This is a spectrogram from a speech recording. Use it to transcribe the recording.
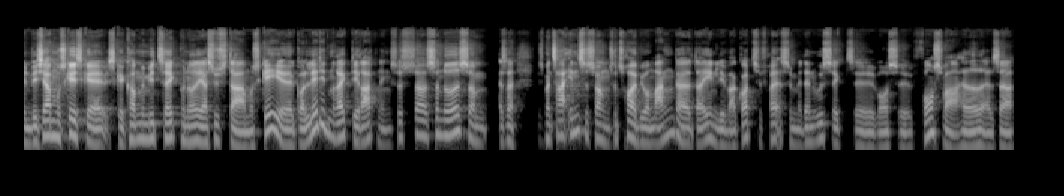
men hvis jeg måske skal, skal komme med mit take på noget, jeg synes, der måske øh, går lidt i den rigtige retning, så, så, så noget som, altså hvis man tager ind sæsonen, så tror jeg, vi var mange, der, der egentlig var godt tilfredse med den udsigt, øh, vores øh, forsvar havde, altså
